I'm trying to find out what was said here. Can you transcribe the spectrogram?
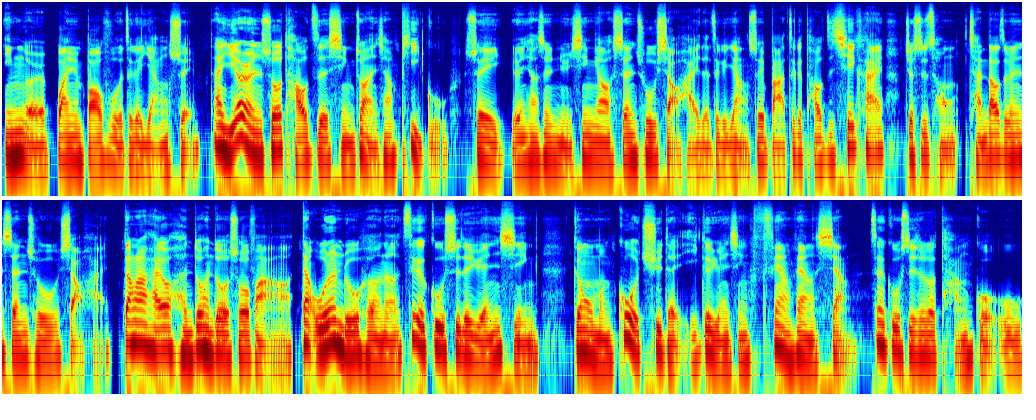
婴儿关于包覆的这个羊水。但也有人说桃子的形状很像屁股，所以有点像是女性要生出小孩的这个样，所以把这个桃子切开就是从产道这边生出小孩。当然还有很多很多的说法啊，但无论如何呢，这个故事的原型。跟我们过去的一个原型非常非常像，这个故事叫做糖果屋。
